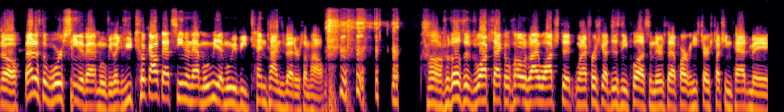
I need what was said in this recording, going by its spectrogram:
No, that is the worst scene of that movie. Like if you took out that scene in that movie, that movie would be ten times better somehow. Oh, for those that watched Attack of Clones, I watched it when I first got Disney Plus, and there's that part when he starts touching Padme.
